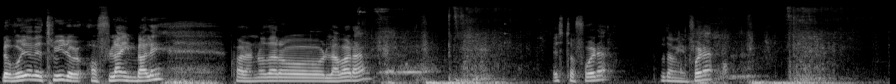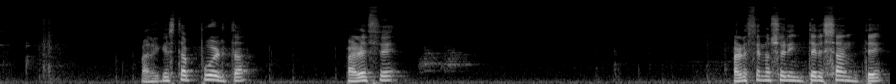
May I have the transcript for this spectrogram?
Los voy a destruir offline, ¿vale? Para no daros la vara. Esto fuera, tú también fuera. Vale, que esta puerta parece... Parece no ser interesante.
